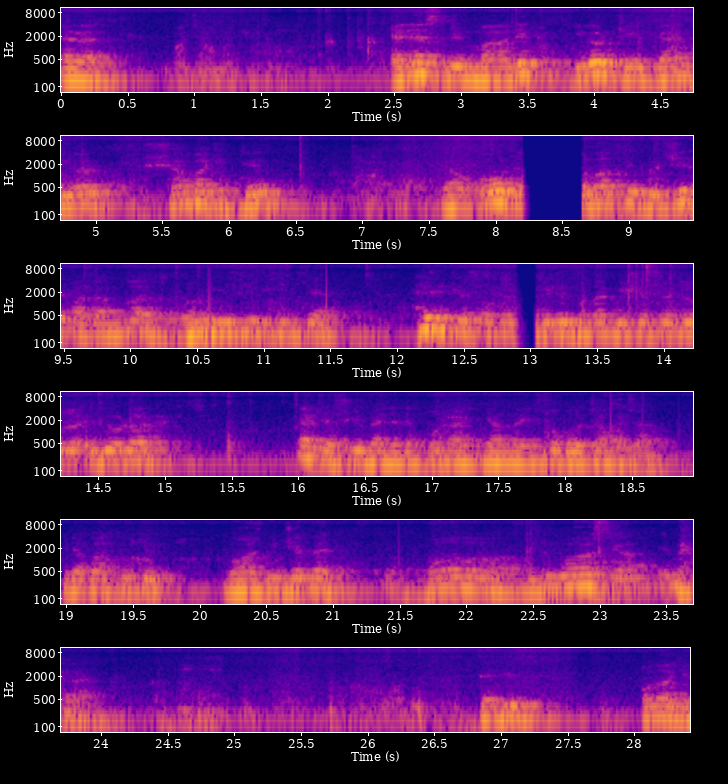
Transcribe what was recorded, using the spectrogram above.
Evet. Enes bin Malik diyor ki ben diyor Şam'a gittim. Ya orada baktım bir adamlar nur yüzlü bir kimse. Herkes ona gelir bundan bir şey söylüyorlar, ediyorlar. Ertesi gün ben dedim ona yanına sokulacağım. Bir de baktım ki Muaz bin Cebel. Aa bizim Muaz ya. Dedim ona ki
